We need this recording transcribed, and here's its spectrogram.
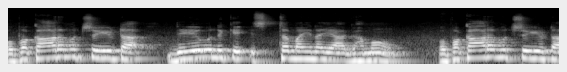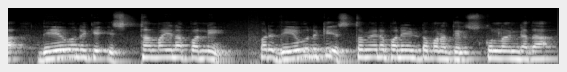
ఉపకారము చేయుట దేవునికి ఇష్టమైన యాగము. ఉపకారము చేయుట దేవునికి ఇష్టమైన పని. మరి దేవునికి ఇష్టమైన పని ఏంటో మనం తెలుసుకున్నాం కదా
